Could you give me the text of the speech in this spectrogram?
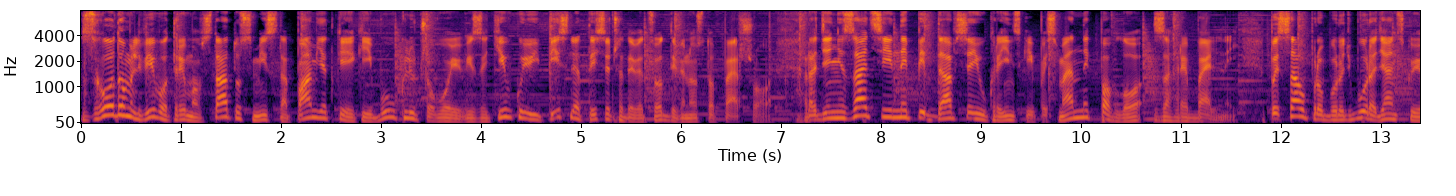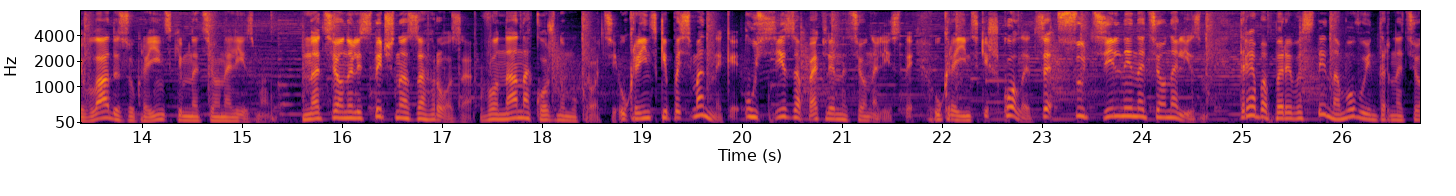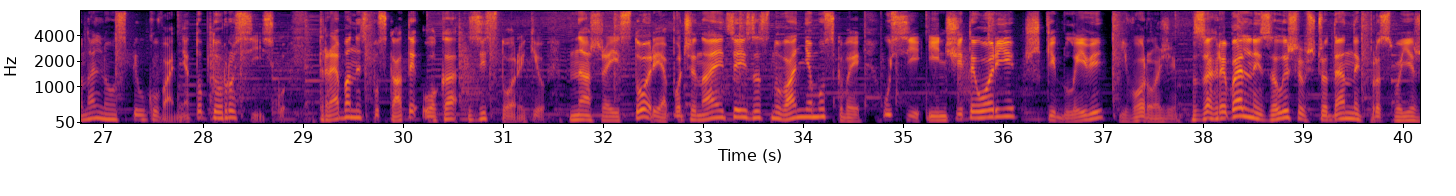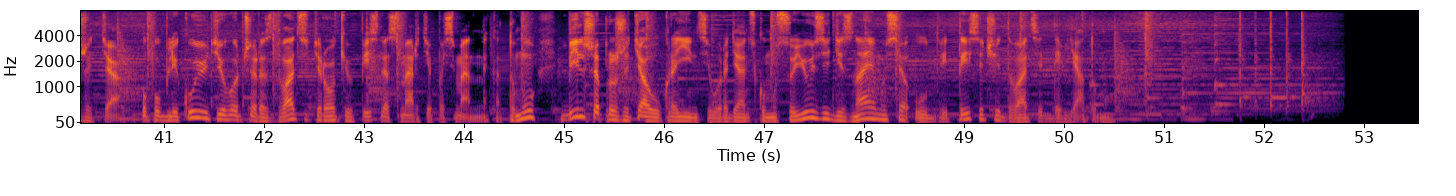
Згодом Львів отримав статус міста пам'ятки, який був ключовою візитівкою і після 1991-го. Радянізації не піддався й український письменник Павло Загребельний. Писав про боротьбу радянської влади з українським націоналізмом. Націоналістична загроза. Вона на кожному кроці. Українські письменники усі запеклі націоналісти. Українські школи це суцільний націоналізм. Треба перевести на мову інтернаціонального спілкування, тобто російську. Треба не спускати ока з істориків. Наша історія починається із заснування Москви. Усі інші теорії шкідливі й ворожі. Загребельний залишив щоденник про своє життя. Опублікують його через 20 років після смерті письменника. Тому більше про життя українців у радянському союзі дізнаємося у 2029-му.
